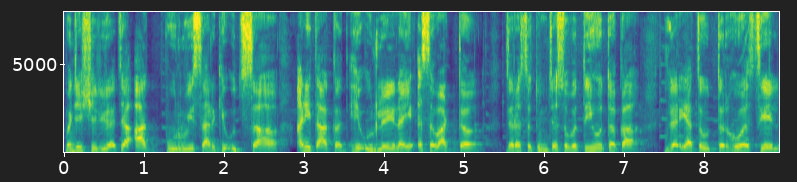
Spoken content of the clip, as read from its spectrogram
म्हणजे शरीराच्या आत पूर्वीसारखी उत्साह आणि ताकद हे उरलेली नाही असं वाटतं. जर असं तुमच्यासोबतही होतं का? जर याचं उत्तर हो असेल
